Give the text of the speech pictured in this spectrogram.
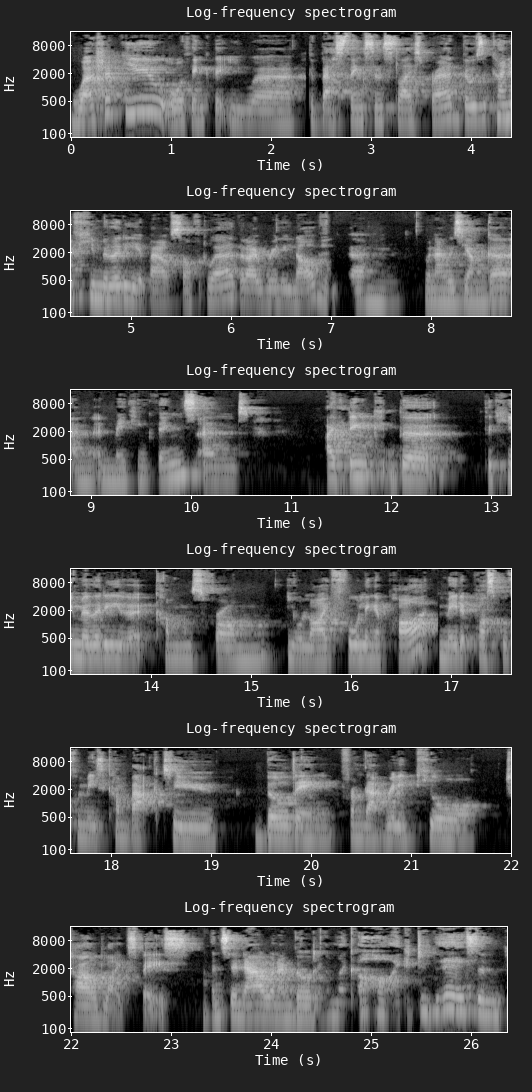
worship you or think that you were the best thing since sliced bread. There was a kind of humility about software that I really loved hmm. um, when I was younger and, and making things. And I think the the humility that comes from your life falling apart made it possible for me to come back to building from that really pure childlike space. And so now when I'm building, I'm like, oh, I could do this. And,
